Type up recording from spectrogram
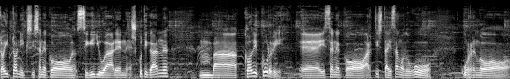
Toy Tonix izeneko zigiluaren eskutikan ba Cody Curry e, izeneko artista izango dugu urrengo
